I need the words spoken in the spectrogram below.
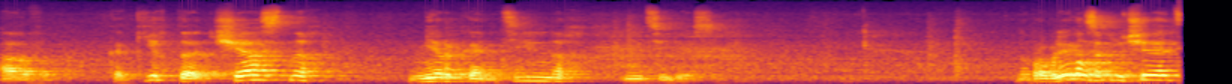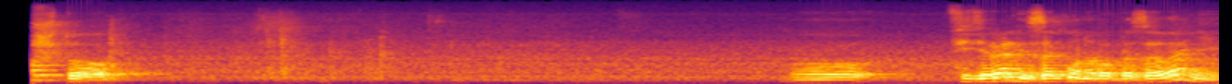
а в каких-то частных меркантильных интересах. Но проблема заключается в том, что э, федеральный закон об образовании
